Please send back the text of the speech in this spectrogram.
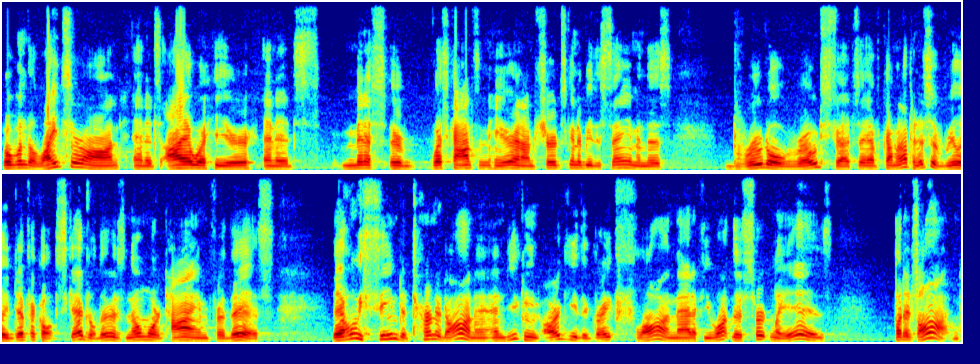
But when the lights are on and it's Iowa here and it's Minnesota, Wisconsin here, and I'm sure it's going to be the same in this brutal road stretch they have coming up, and it's a really difficult schedule. There is no more time for this they always seem to turn it on, and you can argue the great flaw in that if you want. There certainly is, but it's on,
